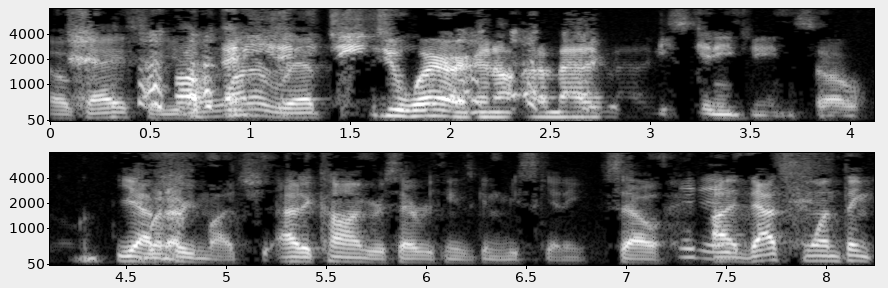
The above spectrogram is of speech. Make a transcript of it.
Okay, so you don't want to rip. Jeans you wear are going to automatically be skinny jeans. So yeah, whatever. pretty much. Out of Congress, everything's going to be skinny. So uh, that's one thing.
